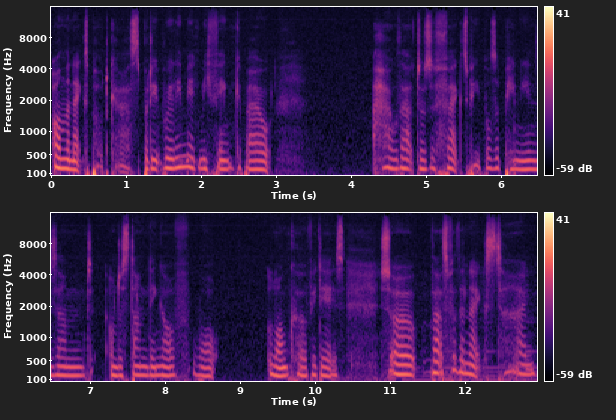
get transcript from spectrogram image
on the next podcast, but it really made me think about how that does affect people's opinions and understanding of what long COVID is. So that's for the next time.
